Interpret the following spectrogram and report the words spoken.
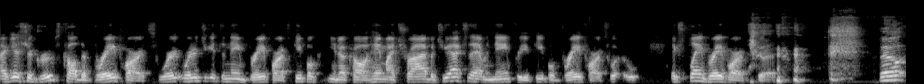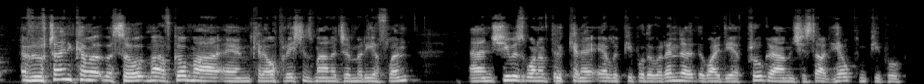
I guess your group's called the Bravehearts. Where, where did you get the name Bravehearts? People, you know, call, hey, my tribe, but you actually have a name for you people, Bravehearts. What, explain Bravehearts to us. well, we were trying to come up with, so I've got my um, kind of operations manager, Maria Flynn, and she was one of the kind of early people that were in the, the YDF program, and she started helping people,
